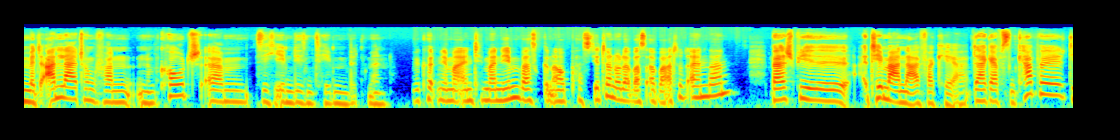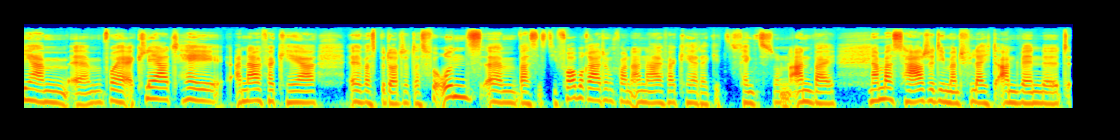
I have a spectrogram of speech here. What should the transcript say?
mit Anleitung von einem Coach ähm, sich eben diesen Themen widmen. Wir könnten ja mal ein Thema nehmen, was genau passiert dann oder was erwartet einen dann? Beispiel Thema Analverkehr. Da gab es ein Couple, die haben ähm, vorher erklärt, hey, Analverkehr, äh, was bedeutet das für uns? Ähm, was ist die Vorbereitung von Analverkehr? Da fängt es schon an bei einer Massage, die man vielleicht anwendet.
